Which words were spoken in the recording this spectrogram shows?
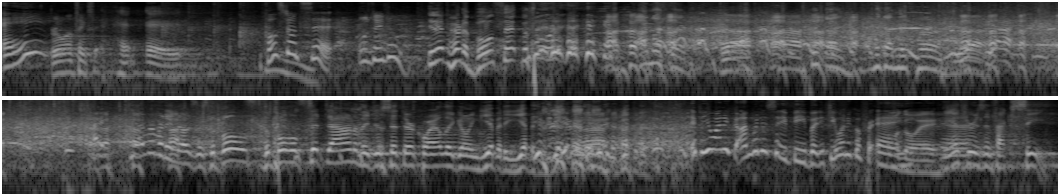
A? Earlonne thinks he- A. Bulls don't sit. What do they do? You never heard a bull sit before? I must have. I think I, I think I misheard. Yeah, everybody knows this. The bulls, the bulls sit down and they just sit there quietly going yibbity yibbity. yibbity. If you want to I'm going to say B, but if you want to go for A. I'm gonna The answer is in fact C.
